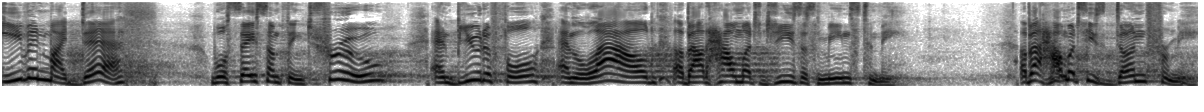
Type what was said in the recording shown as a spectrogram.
even my death will say something true and beautiful and loud about how much Jesus means to me, about how much he's done for me,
